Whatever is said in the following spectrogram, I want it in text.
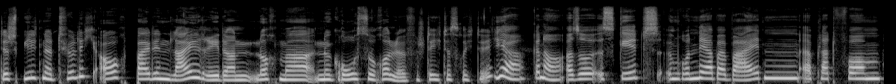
der spielt natürlich auch bei den Leihrädern nochmal eine große Rolle. Verstehe ich das richtig? Ja, genau. Also es geht im Grunde ja bei beiden äh, Plattformen,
